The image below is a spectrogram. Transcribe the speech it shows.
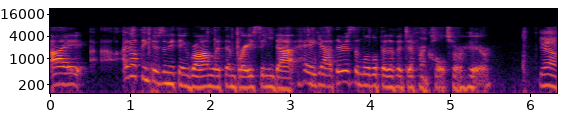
I I don't think there's anything wrong with embracing that. Hey, yeah, there is a little bit of a different culture here. Yeah.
